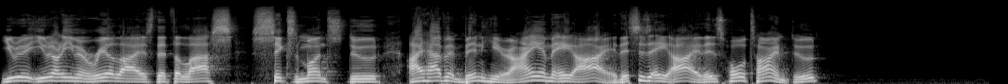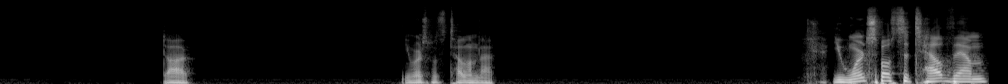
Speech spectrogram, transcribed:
You you don't even realize that the last six months, dude. I haven't been here. I am AI. This is AI this whole time, dude. Dog. You weren't supposed to tell them that. You weren't supposed to tell them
